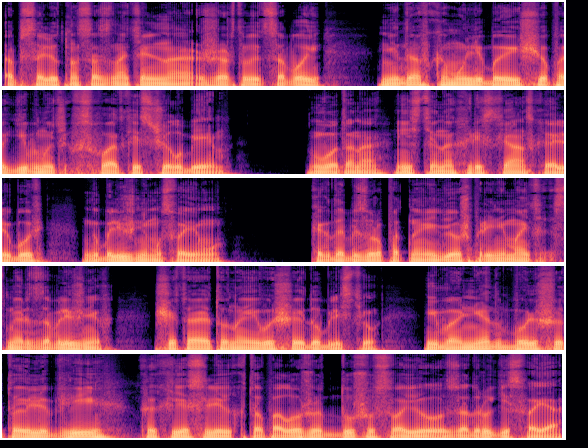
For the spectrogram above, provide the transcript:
абсолютно сознательно жертвует собой не дав кому-либо еще погибнуть в схватке с Челубеем. Вот она, истинно христианская любовь к ближнему своему. Когда безропотно идешь принимать смерть за ближних, считая то наивысшей доблестью, ибо нет больше той любви, как если кто положит душу свою за други своя.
